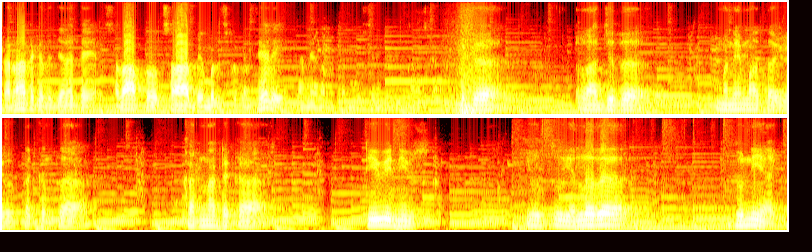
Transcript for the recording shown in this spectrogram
ಕರ್ನಾಟಕದ ಜನತೆ ಸದಾ ಪ್ರೋತ್ಸಾಹ ಬೆಂಬಲಿಸಬೇಕಂತ ಹೇಳಿ ನಾನು ಹೇಳೋದನ್ನು ಮುಗಿಸ್ತೀನಿ. ಕರ್ನಾಟಕ ರಾಜ್ಯದ ಮನೆ ಮಾತಾಗಿರತಕ್ಕಂಥ ಕರ್ನಾಟಕ ಟಿ ವಿ ನ್ಯೂಸ್ ಇವತ್ತು ಎಲ್ಲರ ಧ್ವನಿಯಾಗಿ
